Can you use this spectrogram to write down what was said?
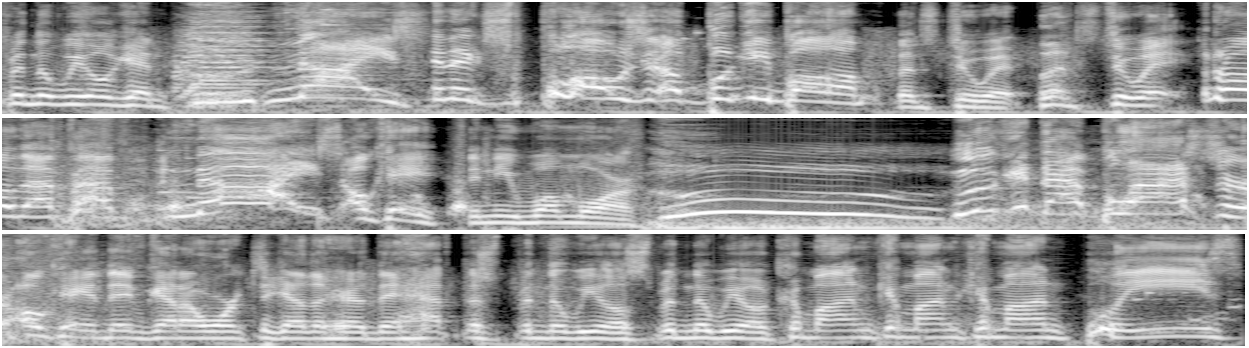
spin the wheel again. nice! An explosion, a boogie bomb. Let's do it. Let's do it. Throw that bad boy. Nice! Okay, they need one more. Look at that blaster. Okay, they've got to work together here. They have to spin the wheel. Spin the wheel. Come on, come on, come on. Please.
